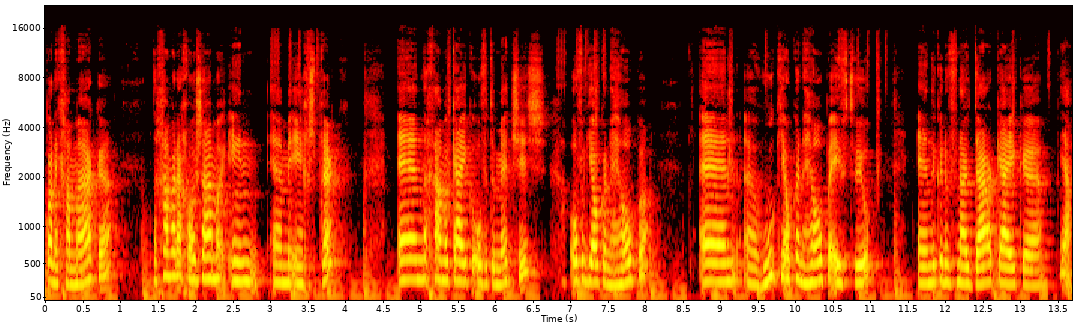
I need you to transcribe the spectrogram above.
kan ik gaan maken? Dan gaan we daar gewoon samen in, uh, mee in gesprek. En dan gaan we kijken of het een match is. Of ik jou kan helpen. En uh, hoe ik jou kan helpen eventueel. En dan kunnen we vanuit daar kijken. Ja,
